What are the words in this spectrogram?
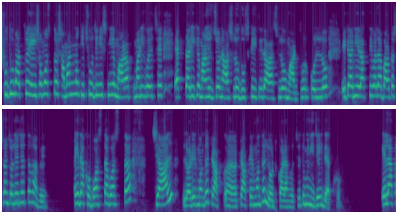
শুধুমাত্র এই সমস্ত সামান্য কিছু জিনিস নিয়ে মারামারি হয়েছে। এক তারিখে মানুষজন আসলো, দুষ্কৃতীরা আসলো, মারধর করল। এটা নিয়ে রাত্রিবেলা বারোটার সময় চলে যেতে হবে? এই দেখো, বস্তা বস্তা চাল লরির মধ্যে ট্রাক ট্রাকের মধ্যে লোড করা হচ্ছে। তুমি নিজেই দেখো। এলাকা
